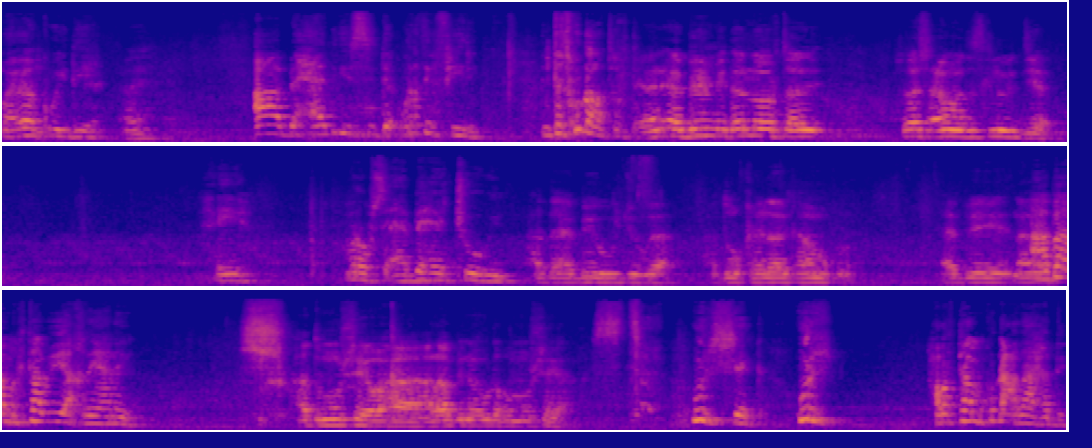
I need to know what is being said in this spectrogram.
waxbaan ku weydiiya aabaxaad ii sida war adiga fiiri intaad ku dhaaturtay yani abeemi dhalo horta su'aas caamaa dadka la weydiiyaa haye mar howse aabahaa joogin hadda aabee wuu joogaa hadduu qeyladan kaa maqlo aabee aabaha ma kitaab ii akriya aniga hadda muu sheega waxaa alaab inaa u dhaqo muu sheega wir sheeg wir habartaa ma ku dhacdaa hadde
